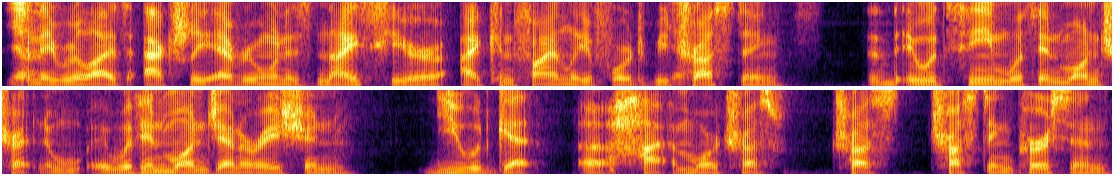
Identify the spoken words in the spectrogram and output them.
yep. and they realize actually everyone is nice here, I can finally afford to be yep. trusting. It would seem within one tre- within one generation you would get a, high, a more trust trust trusting person.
